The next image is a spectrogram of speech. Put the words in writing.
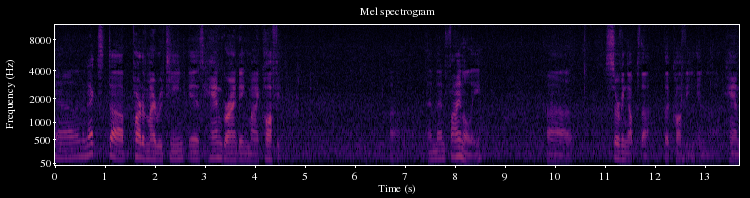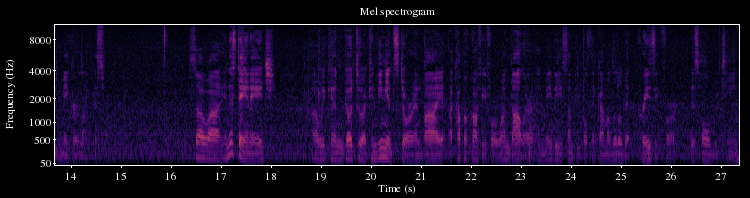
And the next uh, part of my routine is hand grinding my coffee. And then finally, uh, serving up the, the coffee in a hand maker like this one. So uh, in this day and age, uh, we can go to a convenience store and buy a cup of coffee for one dollar and maybe some people think I'm a little bit crazy for this whole routine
